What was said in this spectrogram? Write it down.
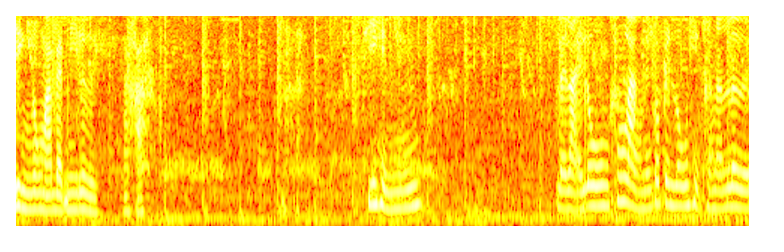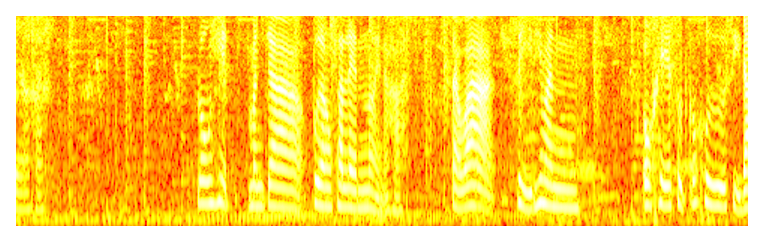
ดิ่งลงมาแบบนี้เลยนะคะ ที่เห็น หลาย ๆ โรงข้างหลังนี่ก็เป็นโรงเห็ดทั้งนั้นเลยนะคะ โรงเห็ดมันจะเปลืองสแลนหน่อยนะคะ แต่ว่าสีที่มันโอเคสุดก็คือสีด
